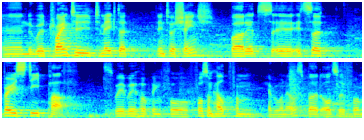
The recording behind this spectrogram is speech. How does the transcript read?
And we're trying to, to make that into a change, but it's, uh, it's a very steep path. So we're hoping for, for some help from everyone else, but also from,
